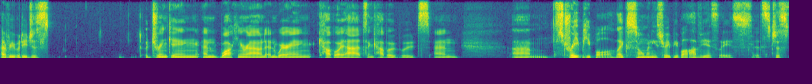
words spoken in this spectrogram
everybody just drinking and walking around and wearing cowboy hats and cowboy boots and um, straight people, like so many straight people, obviously. It's, it's just,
